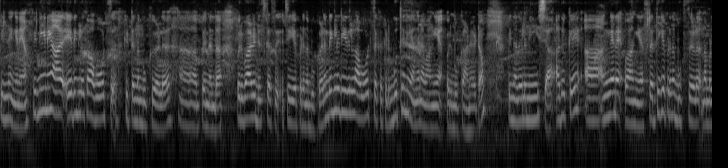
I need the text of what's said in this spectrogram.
പിന്നെ എങ്ങനെയാണ് പിന്നെ ഇങ്ങനെ ഏതെങ്കിലും ഏതെങ്കിലുമൊക്കെ അവാർഡ്സ് കിട്ടുന്ന ബുക്കുകൾ പിന്നെന്താ ഒരുപാട് ഡിസ്കസ് ചെയ്യപ്പെടുന്ന ബുക്കുകൾ എന്തെങ്കിലും രീതിയിലുള്ള അവാർഡ്സ് ഒക്കെ കിട്ടും. ബുധനി അങ്ങനെ വാങ്ങിയ ഒരു ബുക്കാണ് കേട്ടോ. പിന്നെ അതുപോലെ മീശ അതൊക്കെ അങ്ങനെ വാങ്ങിയ ശ്രദ്ധിക്കപ്പെടുന്ന ബുക്സുകൾ നമ്മൾ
